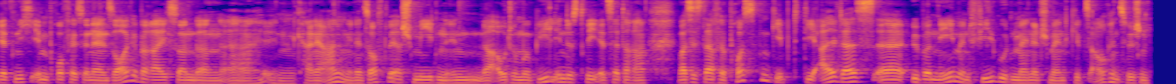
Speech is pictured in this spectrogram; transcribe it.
jetzt nicht im professionellen Sorgebereich, sondern äh, in, keine Ahnung, in den Software-Schmieden, in der Automobilindustrie etc., was es da für Posten gibt, die all das äh, übernehmen. Feelgood-Management gibt's auch inzwischen,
